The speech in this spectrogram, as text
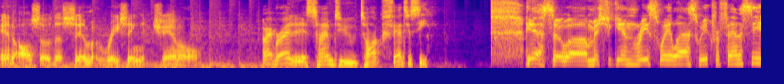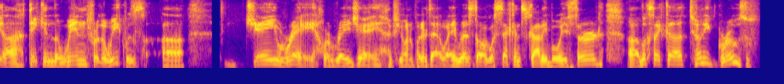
and also the Sim Racing Channel. All right, Brian, it is time to talk fantasy. Yeah, so uh, Michigan Raceway last week for fantasy. Uh, taking the win for the week was uh, Jay Ray, or Ray J, if you want to put it that way. Res Dog was second, Scotty Boy third. Uh, looks like uh, Tony Groves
